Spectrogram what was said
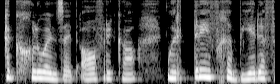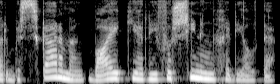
Ek glo in Suid-Afrika oortref gebede vir beskerming baie keer die voorsiening gedeelte.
